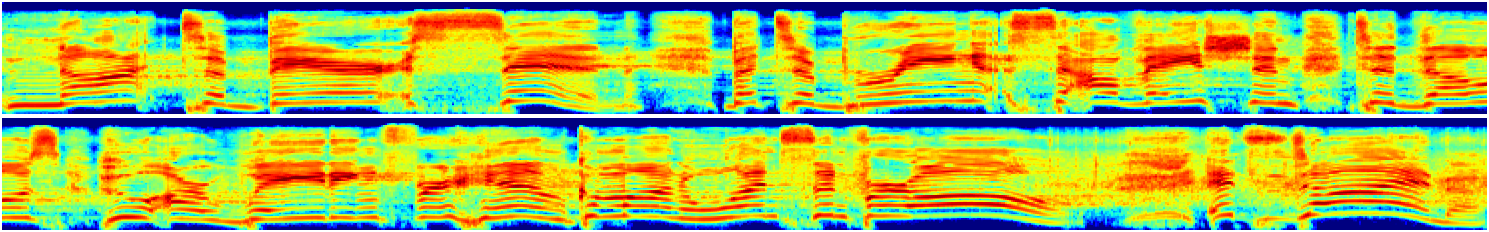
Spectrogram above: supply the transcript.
not to bear sin, but to bring salvation to those who are waiting for him. Come on, once and for all. It's done.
